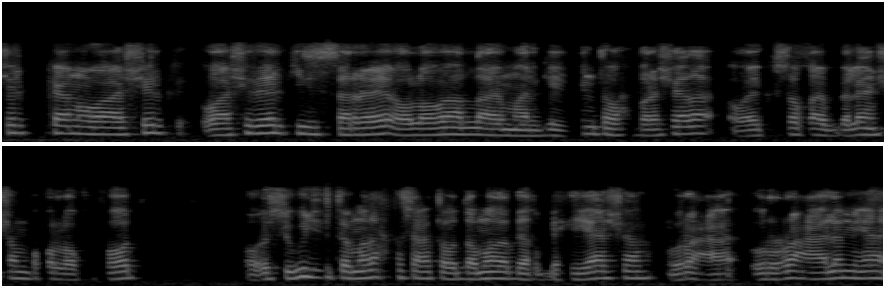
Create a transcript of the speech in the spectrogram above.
Shirkan waa shir waa shir heerkiisa sarreeya oo looga hadlayo maalgelinta waxbarashada oo ay ka soo qayb galeen shan boqol oo qofood oo isugu jirta madax ka socota waddamada deeqbixiyaasha ururo caalami ah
